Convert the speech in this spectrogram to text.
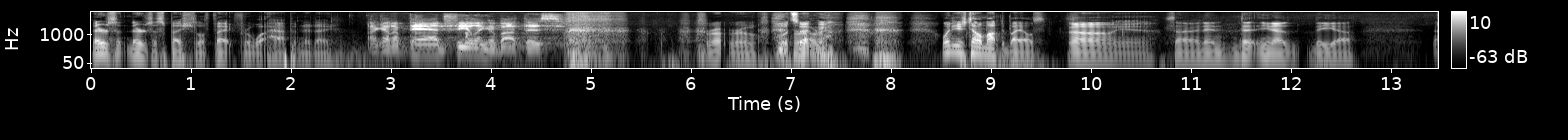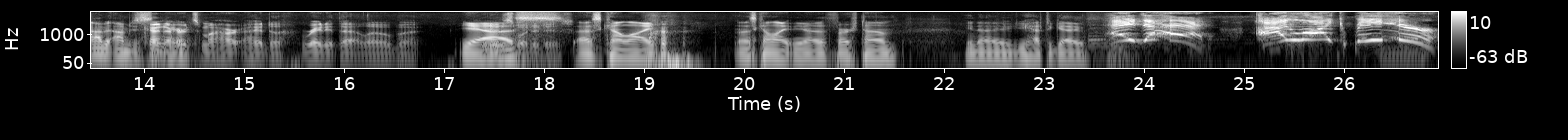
There's there's a special effect for what happened today. I got a bad feeling about this. ruh-roh. what's that mean? when you was talking about the Bell's. Oh yeah, So and then the, you know the uh, I'm I'm just kind of hurts my heart. I had to rate it that low, but Yeah, It is that's, what it is. That's kind of like that's kind of like you know the first time, you know you have to go, Hey, Dad! I like beer!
